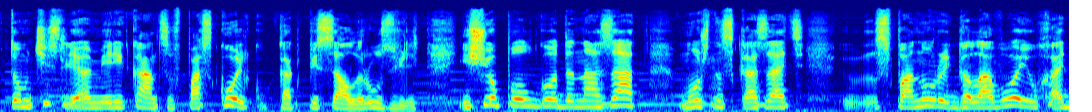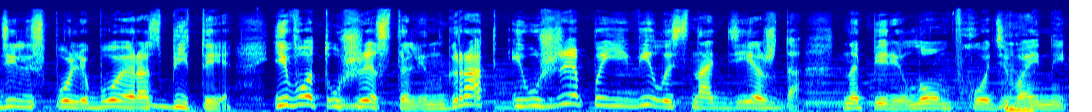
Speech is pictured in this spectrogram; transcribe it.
в том числе американцев, поскольку, как писал Рузвельт, еще полгода назад, можно сказать, с понурой головой уходили с поля боя разбитые. И вот уже Сталинград, и уже появилась надежда на перелом в ходе войны.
